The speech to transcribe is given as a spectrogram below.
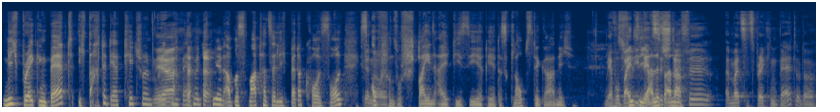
nicht Breaking Bad. Ich dachte, der täte schon in Breaking ja. Bad mitspielen, aber es war tatsächlich Better Call Saul. Ist genau. auch schon so steinalt, die Serie. Das glaubst du gar nicht. Ja, wobei die letzte Staffel, äh, meinst du jetzt Breaking Bad oder?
